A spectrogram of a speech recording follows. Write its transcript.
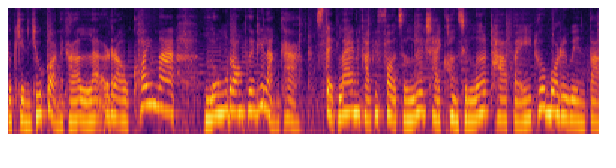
กับเขียนคิ้วก่อนนะคะ และเราค่อยมาลงรองพื้นที่หลังค่ะสเต็ปแรกนะคะพี่ฟอร์จะเลือกใช้คอนซีลเลอร์ทาไปทั่วบริเวณตา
